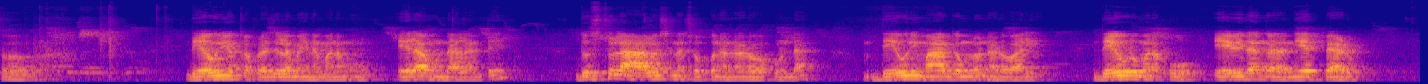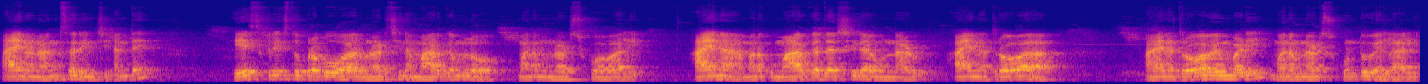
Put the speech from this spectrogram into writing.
సో దేవుని యొక్క ప్రజలమైన మనము ఎలా ఉండాలంటే దుష్టుల ఆలోచన చొప్పున నడవకుండా దేవుని మార్గంలో నడవాలి. దేవుడు మనకు ఏ విధంగా నేర్పాడు ఆయనను అనుసరించి అంటే యేసుక్రీస్తు ప్రభువారు నడిచిన మార్గంలో మనము నడుచుకోవాలి. ఆయన మనకు మార్గదర్శిగా ఉన్నాడు. ఆయన త్రోవ ఆయన త్రోవ వెంబడి మనం నడుచుకుంటూ వెళ్ళాలి.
